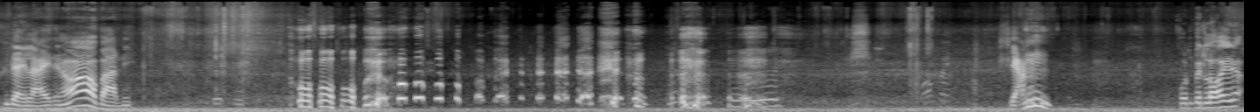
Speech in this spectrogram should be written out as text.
คือได้หลายแท้เนาะบาทนี้โอ้โหยังคนเป็นร้อยแล้ว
